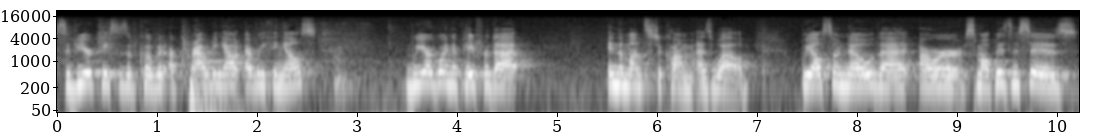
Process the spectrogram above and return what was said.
severe cases of COVID are crowding out everything else, we are going to pay for that in the months to come as well. We also know that our small businesses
